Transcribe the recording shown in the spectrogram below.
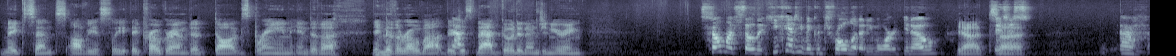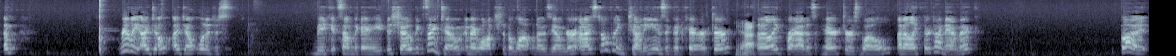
makes sense, obviously. They programmed a dog's brain into the into the robot. They're Yeah. just that good at engineering. So much so that he can't even control it anymore, you know? Yeah, it's, It's uh just uh, and really I don't I don't want to just make it sound like I hate the show because I don't and I watched it a lot when I was younger and I still think Jenny is a good character yeah. and I like Brad as a character as well and I like their dynamic. But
